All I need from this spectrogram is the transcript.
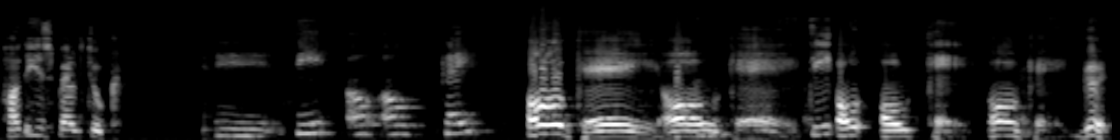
How do you spell took? eh, T O O K, Okay, okay. T O O K. Okay, good.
